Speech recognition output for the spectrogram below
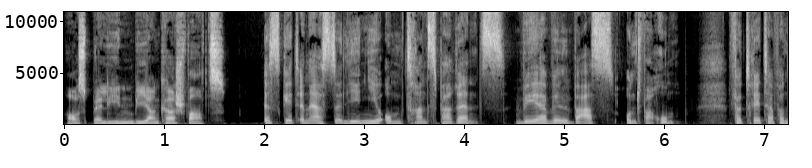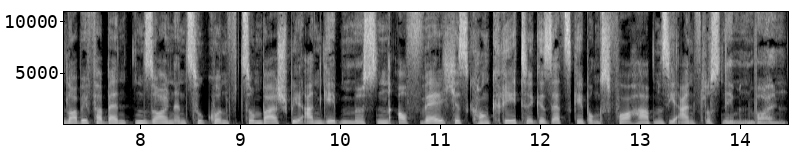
Aus Berlin Bianca Schwarz. Es geht in erster Linie um Transparenz. Wer will was und warum? Vertreter von Lobbyverbänden sollen in Zukunft zum Beispiel angeben müssen, auf welches konkrete Gesetzgebungsvorhaben sie Einfluss nehmen wollen.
